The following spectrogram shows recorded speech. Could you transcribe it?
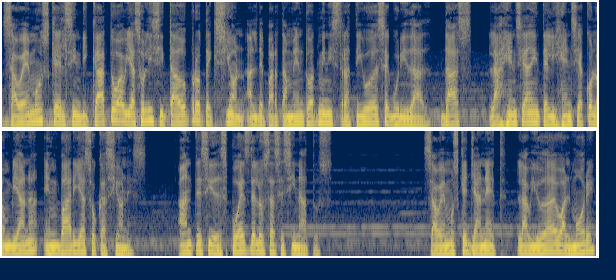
Sabemos que el sindicato había solicitado protección al Departamento Administrativo de Seguridad, DAS, la Agencia de Inteligencia Colombiana, en varias ocasiones, antes y después de los asesinatos. Sabemos que Janet, la viuda de Balmore,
